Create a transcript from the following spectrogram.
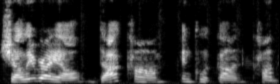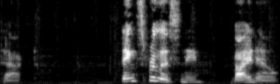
shellyrael.com, and click on Contact. Thanks for listening. Bye now.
